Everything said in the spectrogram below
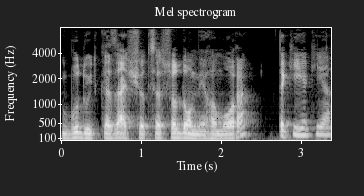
будуть казати, що це Содом і Гомора, такі як я,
